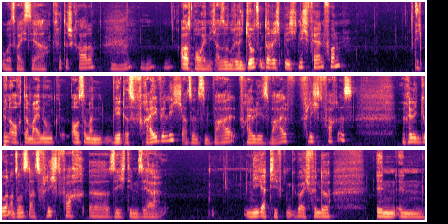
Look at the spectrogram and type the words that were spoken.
Oh, jetzt war ich sehr kritisch gerade. Mhm. Aber das brauche ich nicht. Also ein Religionsunterricht bin ich nicht Fan von. Ich bin auch der Meinung, außer man wählt es freiwillig, also wenn es ein Wahl, freiwilliges Wahlpflichtfach ist, Religion, ansonsten als Pflichtfach äh, sehe ich dem sehr negativ gegenüber. Ich finde, in, in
